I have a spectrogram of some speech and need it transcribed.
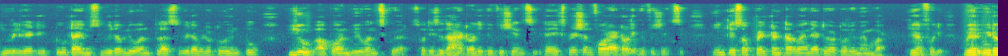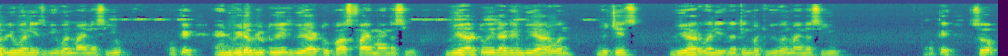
you will get it 2 times vw1 plus vw2 into u upon v1 square. So this is the hydraulic efficiency the expression for hydraulic efficiency. In case of Pelton turbine that you have to remember carefully where vw1 is v1 minus u okay? And vw2 is vr2 cos phi minus u. Vr2 is again vr1 which is vr1 is nothing but v1 minus u okay? So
